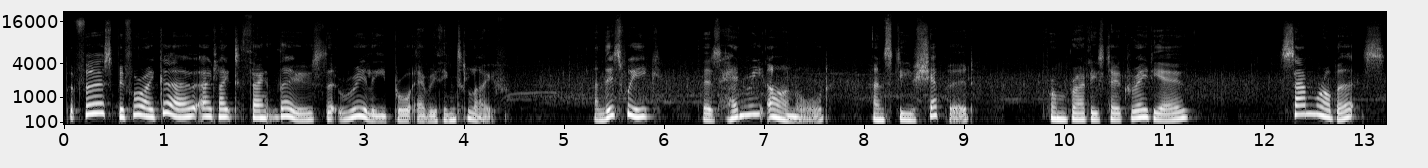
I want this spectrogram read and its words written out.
But first, before I go, I'd like to thank those that really brought everything to life. And this week, there's Henry Arnold and Steve Shepherd from Bradley Stoke Radio, Sam Roberts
